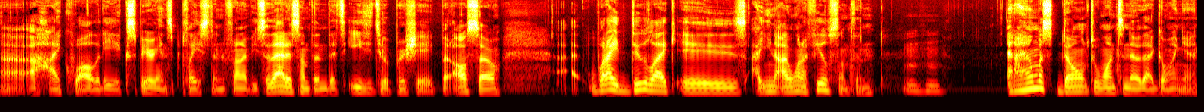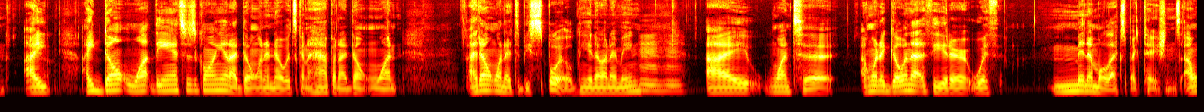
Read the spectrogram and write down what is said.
uh, a high quality experience placed in front of you. So that is something that's easy to appreciate. But also, uh, what I do like is, I, you know, I want to feel something and I almost don't want to know that going in. I I don't want the answers going in. I don't want to know what's going to happen. I don't want I don't want it to be spoiled. You know what I mean? I want to I want to go in that theater with minimal expectations. I,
